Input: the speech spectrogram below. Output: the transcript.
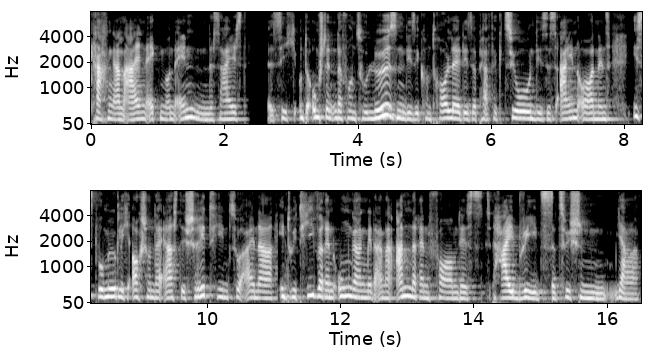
krachen an allen Ecken und Enden. Das heißt, sich unter Umständen davon zu lösen, diese Kontrolle, diese Perfektion, dieses Einordnens, ist womöglich auch schon der erste Schritt hin zu einer intuitiveren Umgang mit einer anderen Form des Hybrids zwischen, ja,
